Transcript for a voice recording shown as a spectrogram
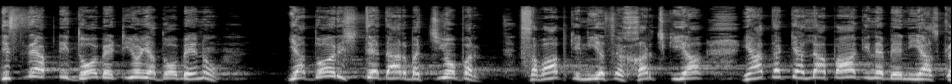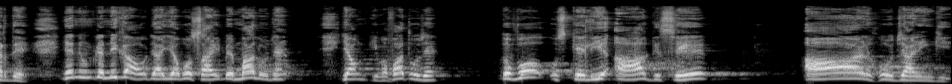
जिसने अपनी दो बेटियों या दो बहनों या दो रिश्तेदार बच्चियों पर सवाब की नीयत से खर्च किया, यहाँ तक कि अल्लाह पाक इन्हें बेनियाज कर दे, यानी उनका निकाह हो जाए या वो साहिब माल हो जाए या उनकी वफात हो जाए तो वो उसके लिए आग से आड़ हो जाएँगी।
